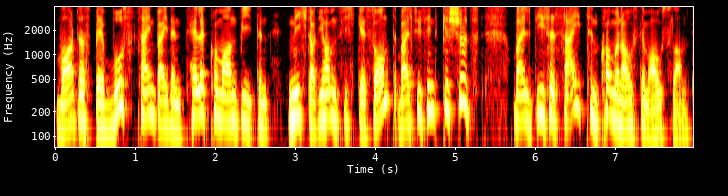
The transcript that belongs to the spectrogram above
war das Bewusstsein bei den Telekom-Anbietern nicht da. Die haben sich gesonnt, weil sie sind geschützt, weil diese Seiten kommen aus dem Ausland.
